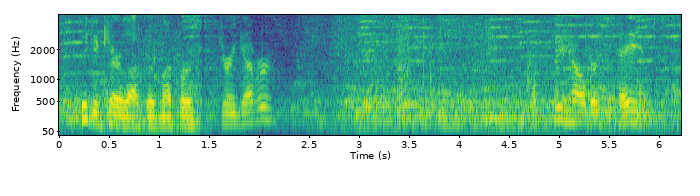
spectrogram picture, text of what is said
He could care less. It my first drink ever. Let's see how this tastes.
